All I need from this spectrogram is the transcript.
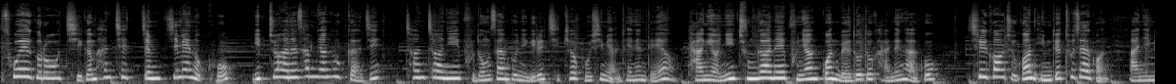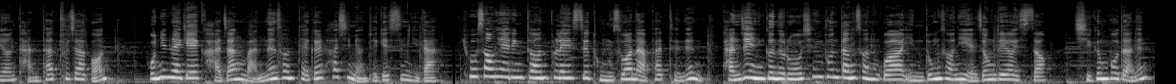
소액으로 지금 한 채쯤 찜해놓고 입주하는 3년 후까지 천천히 부동산 분위기를 지켜보시면 되는데요. 당연히 중간에 분양권 매도도 가능하고 실거주건 임대투자건 아니면 단타투자건 본인에게 가장 맞는 선택을 하시면 되겠습니다. 효성 해링턴 플레이스 동수원 아파트는 단지 인근으로 신분당선과 인동선이 예정되어 있어 지금보다는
